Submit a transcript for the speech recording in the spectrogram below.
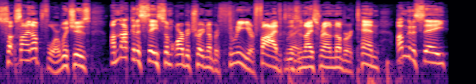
s- sign up for, which is I'm not going to say some arbitrary number three or five because it's a nice round number ten. I'm going to say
